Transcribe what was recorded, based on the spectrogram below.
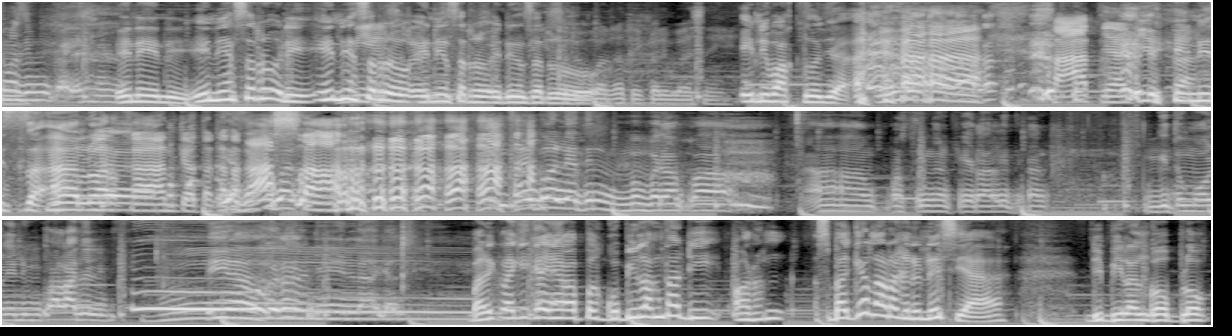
masih buka ya? Ini ini, ini yang seru nih, ini yang seru, ini yang seru, ini yang seru seru. banget ya kalau dibahas nih Ini waktunya. saatnya kita Ini saatnya. mengeluarkan kata-kata saya gua- kasar Saya gue liatin beberapa uh, postingan viral itu kan. Begitu mallnya dibuka lagi. Iya. Gila kan. Balik lagi kayak yang apa gue bilang tadi, orang sebagian orang Indonesia dibilang goblok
